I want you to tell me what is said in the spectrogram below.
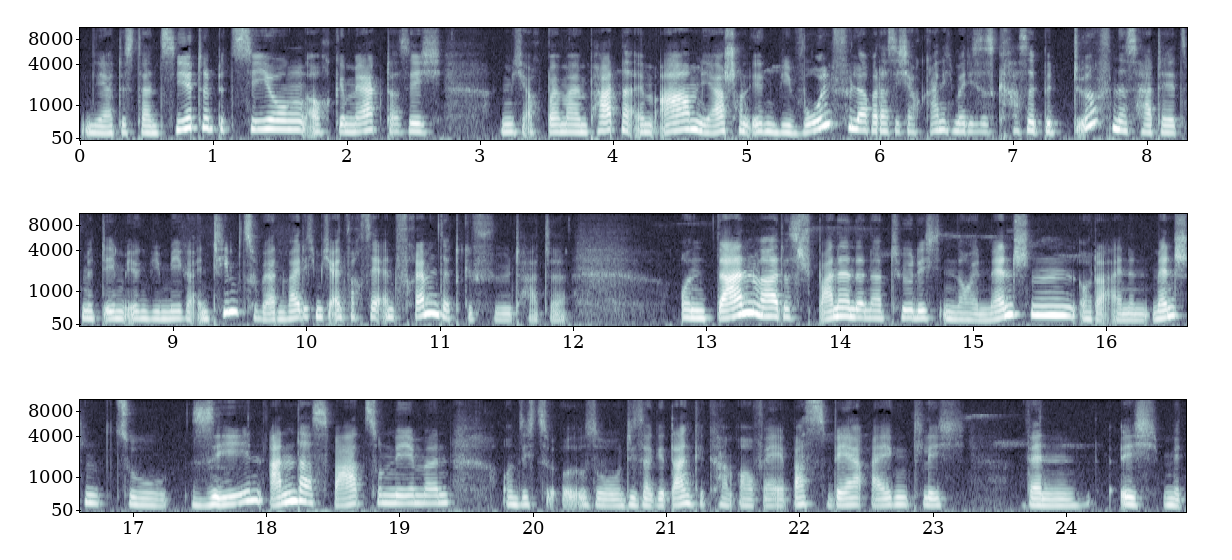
ja, distanzierte Beziehung auch gemerkt, dass ich mich auch bei meinem Partner im Arm ja schon irgendwie wohlfühle, aber dass ich auch gar nicht mehr dieses krasse Bedürfnis hatte, jetzt mit dem irgendwie mega intim zu werden, weil ich mich einfach sehr entfremdet gefühlt hatte. Und dann war das Spannende natürlich, einen neuen Menschen oder einen Menschen zu sehen, anders wahrzunehmen und sich zu, so dieser Gedanke kam auf, ey, was wäre eigentlich, wenn ich mit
